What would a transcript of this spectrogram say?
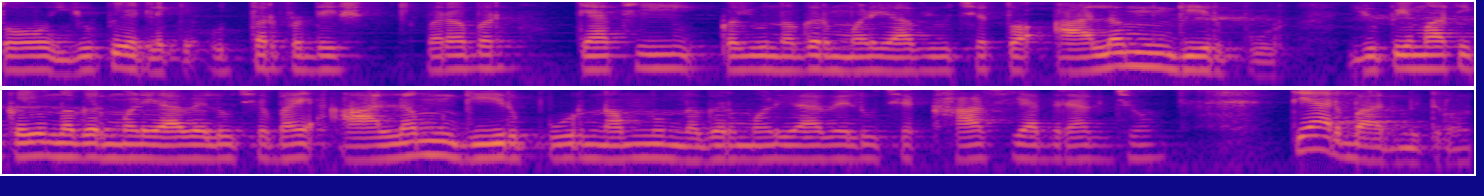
તો યુપી એટલે કે ઉત્તર પ્રદેશ. બરાબર? ત્યાંથી કયું નગર મળી આવ્યું છે તો આલમગીરપુર. યુપીમાંથી કયું નગર મળી આવેલું છે ભાઈ? આલમગીરપુર નામનું નગર મળી આવેલું છે. ખાસ યાદ રાખજો. ત્યારબાદ મિત્રો,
